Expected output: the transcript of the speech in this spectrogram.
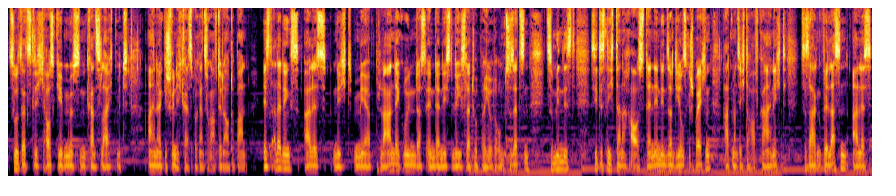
zusätzlich ausgeben müssen, ganz leicht mit einer Geschwindigkeitsbegrenzung auf den Autobahnen. Ist allerdings alles nicht mehr Plan der Grünen, das in der nächsten Legislaturperiode umzusetzen. Zumindest sieht es nicht danach aus, denn in den Sondierungsgesprächen hat man sich darauf geeinigt, zu sagen, wir lassen alles,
